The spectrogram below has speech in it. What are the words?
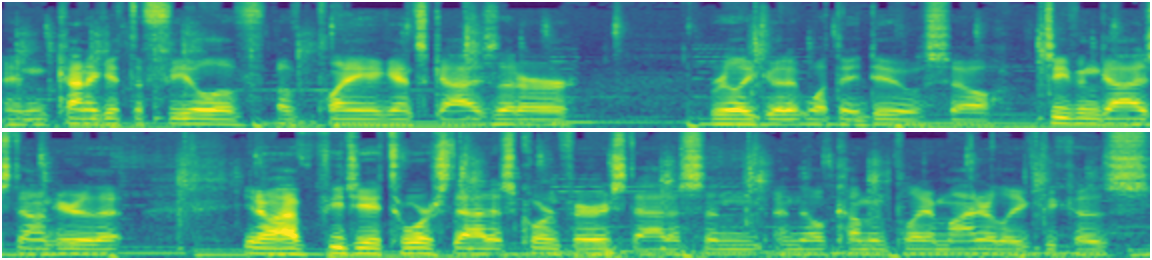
and kind of get the feel of, of playing against guys that are really good at what they do. So it's even guys down here that, you know, have PGA Tour status, Korn Ferry status, and, and they'll come and play a minor league because,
